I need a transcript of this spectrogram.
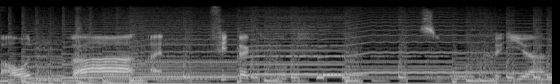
bauen, war ein Feedback Loop zu kreieren.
